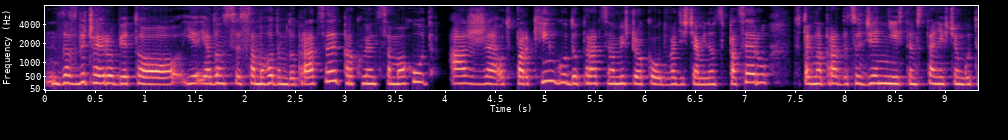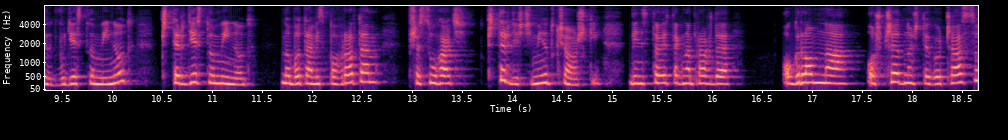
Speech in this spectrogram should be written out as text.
Zazwyczaj robię to jadąc samochodem do pracy, parkując samochód, a że od parkingu do pracy mam jeszcze około 20 minut spaceru, to tak naprawdę codziennie jestem w stanie w ciągu tych 20 minut, 40 minut, no bo tam i z powrotem, przesłuchać 40 minut książki. Więc to jest tak naprawdę ogromna oszczędność tego czasu,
